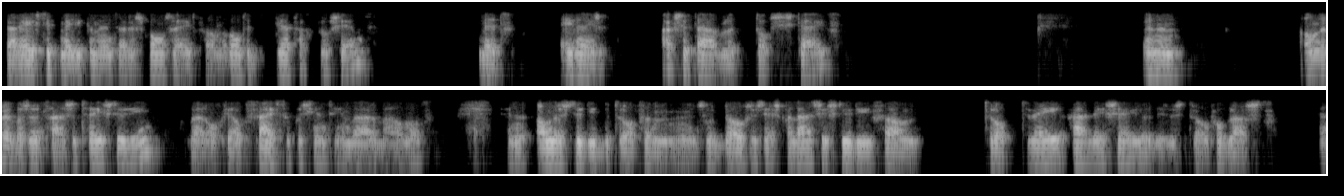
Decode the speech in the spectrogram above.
Daar heeft dit medicament een responsrate van rond de 30%, met eveneens acceptabele toxiciteit. En een andere was een fase 2-studie, waar ongeveer ook 50 patiënten in waren behandeld. En een andere studie betrof een, een soort dosis-escalatiestudie van TROP2 ADC, dat is dus trofoblast. Uh,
